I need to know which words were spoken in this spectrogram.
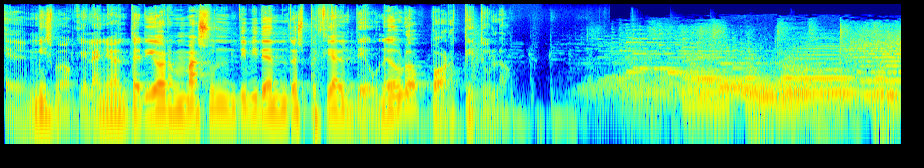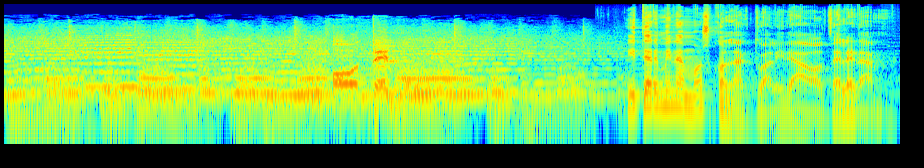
el mismo que el año anterior más un dividendo especial de 1 euro por título. Hotel. Y terminamos con la actualidad hotelera.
